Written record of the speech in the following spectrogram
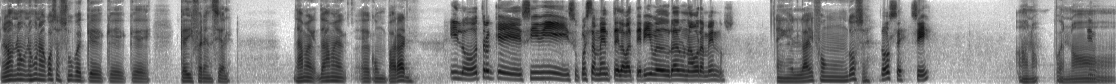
no, no, no es una cosa súper que, que, diferencial. Déjame, déjame eh, comparar. Y lo otro que sí vi, supuestamente la batería iba a durar una hora menos. ¿En el iPhone 12? 12, sí. Ah, no, pues no.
